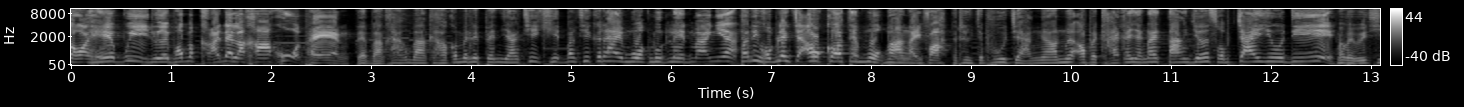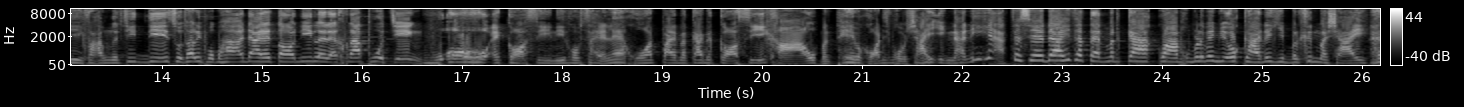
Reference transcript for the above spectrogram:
กาะเฮฟวี่เลยเพราะมันขายได้ราคาโคตรแพง แต่บางครั้งบางคราวก็ไม่ได้เป็นอย่างที่คิดบางทีก็ได้หมวกหลุดเลนมาเงี้ยทั้งที่ผมเล่งจะเอากาะแต่หมวกมาไงฟะแต่ถึงจะพูดอย่างงานเมื่อเอาไปขายก็ยังได้ตังค์เยอะสมใจอยู่ดีมันเป็นวิธีฟาร์มเงินที่ดีสุดเท่าที่ผมหาได้ในตอนนี้เลยแหละครับพูดจริงโว้ไอ้กาะสีนี้ผมใส่แร่ควอตไปมันกลายเป็นกาะสีขาว มันเท่กว่าเกาะที่ผมใช้อีกนะเนี่ยแต่เสียดายที่ถ้าแตดมันกากกว่าผมเลยไม่มีโอกาสได้หยิบมันขึ้นมาใช้และ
